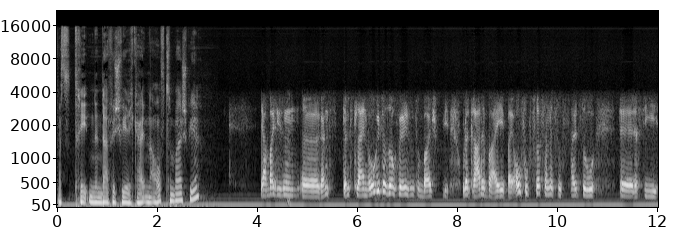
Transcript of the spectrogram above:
Was treten denn da für Schwierigkeiten auf zum Beispiel? Ja, bei diesen äh, ganz, ganz kleinen Ohrgittersaugwelsen zum Beispiel oder gerade bei, bei Aufwuchsfressern ist es halt so, äh, dass die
